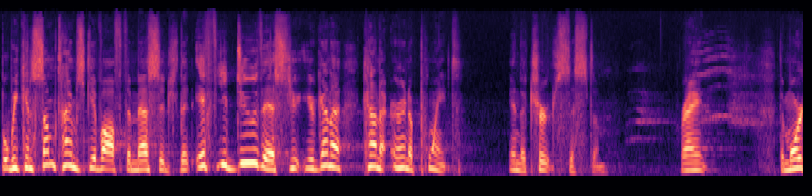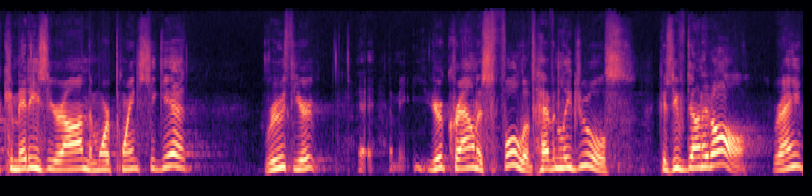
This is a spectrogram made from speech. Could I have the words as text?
But we can sometimes give off the message that if you do this, you're going to kind of earn a point in the church system, right? The more committees you're on, the more points you get. Ruth, your, your crown is full of heavenly jewels because you've done it all, right?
